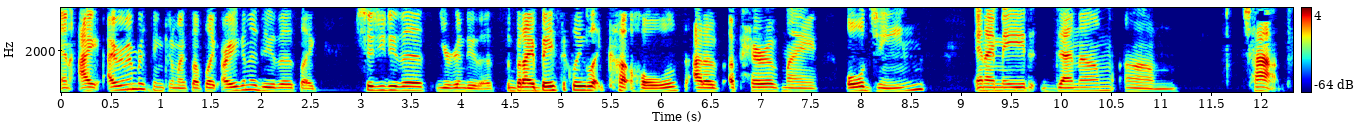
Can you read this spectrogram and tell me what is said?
And I, I remember thinking to myself, like, are you gonna do this? Like, should you do this? You're gonna do this. But I basically like cut holes out of a pair of my old jeans and I made denim um chaps.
